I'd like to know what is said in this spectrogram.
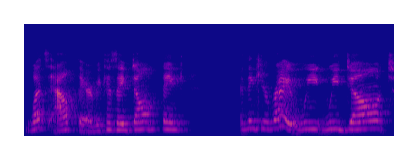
what's out there because i don't think I think you're right. We we don't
